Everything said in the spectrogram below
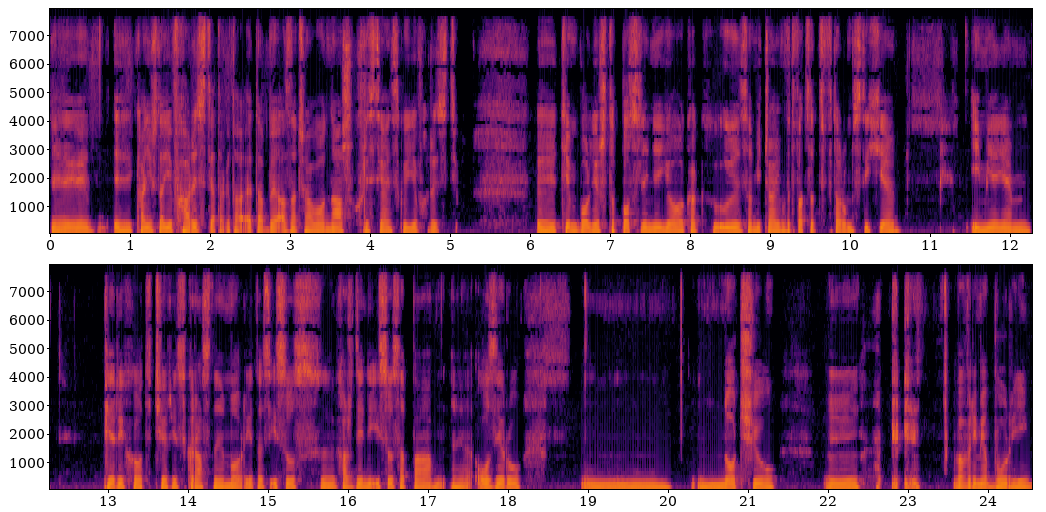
конечно, Евхаристия тогда, это бы означало нашу христианскую Евхаристию. Тем более, что после нее, как замечаем в 22 стихе, имеем переход через Красное море. То есть Иисус, хождение Иисуса по озеру ночью во время бури.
